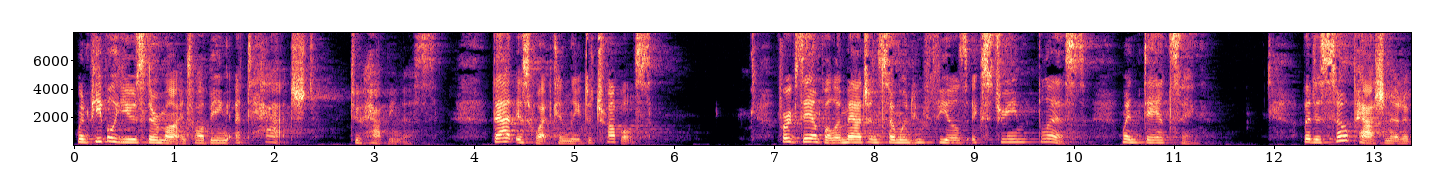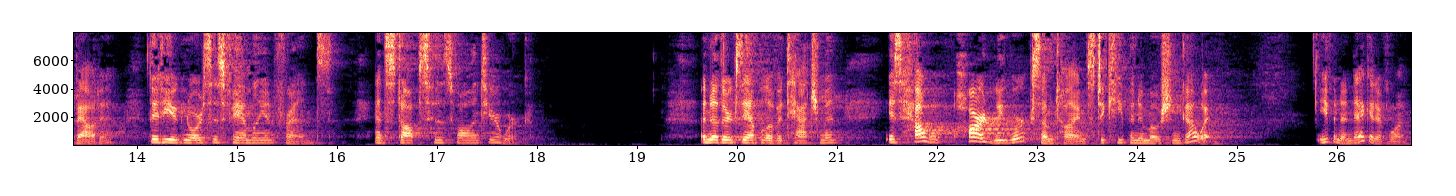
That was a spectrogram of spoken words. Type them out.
When people use their minds while being attached to happiness, that is what can lead to troubles. For example, imagine someone who feels extreme bliss when dancing, but is so passionate about it that he ignores his family and friends and stops his volunteer work. Another example of attachment is how hard we work sometimes to keep an emotion going, even a negative one.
